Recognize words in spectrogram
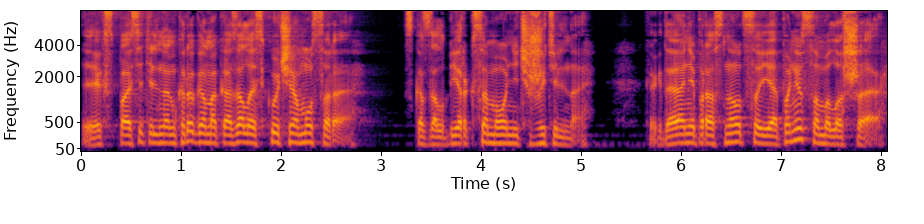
их спасительным кругом оказалась куча мусора», — сказал Бьярк самоуничижительно. Когда они проснутся, я понесу малыша.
